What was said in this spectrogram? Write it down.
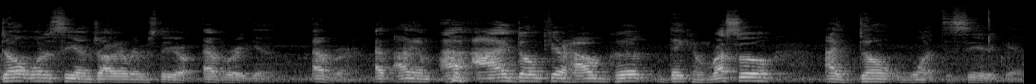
don't want to see Andrade and Rey Mysterio ever again, ever. I, I am. I, I don't care how good they can wrestle. I don't want to see it again.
